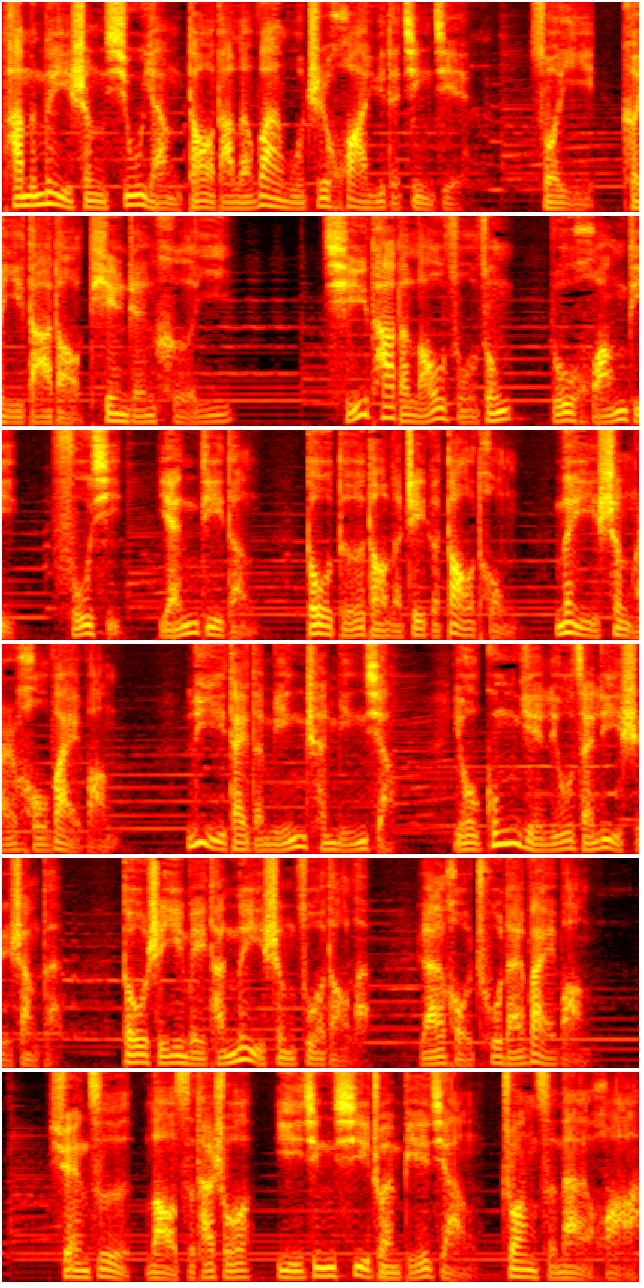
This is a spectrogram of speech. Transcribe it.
他们内圣修养到达了万物之化育的境界，所以可以达到天人合一。其他的老祖宗如黄帝、伏羲、炎帝等，都得到了这个道统，内圣而后外王。历代的名臣名相，有功业留在历史上的，都是因为他内圣做到了。然后出来外网，选自老子。他说：“已经细传别讲，庄子难华。”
